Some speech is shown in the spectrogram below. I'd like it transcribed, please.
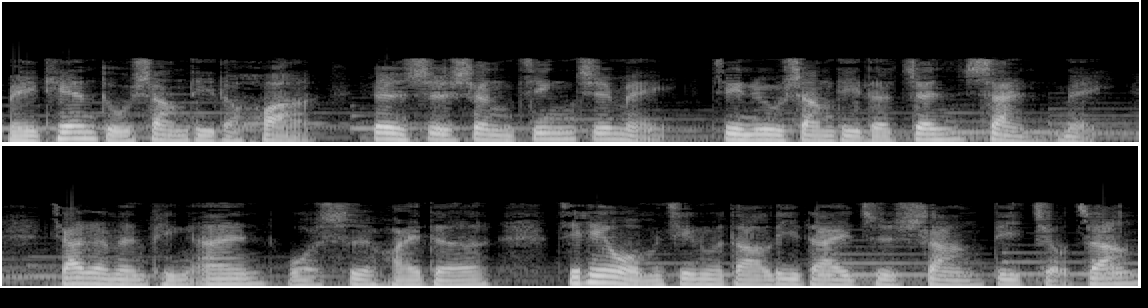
每天读上帝的话，认识圣经之美，进入上帝的真善美。家人们平安，我是怀德。今天我们进入到历代至上第九章。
